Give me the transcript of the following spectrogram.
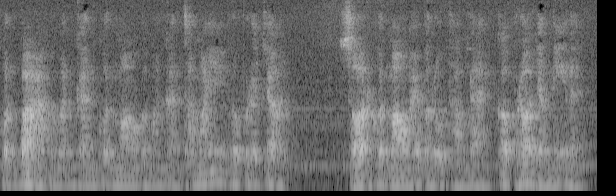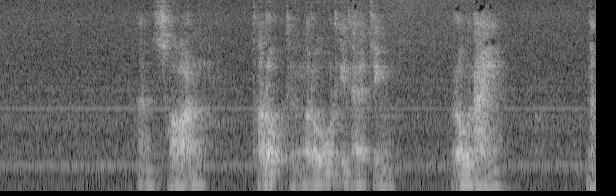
คนบ้าก็เหมือนกัน คนเมาก็เหมือนกันทำไมพระพุทธเจ้า สอนคนเมาให้บรรลุธรรมได้ ก็เพราะอย่างนี้แหละ สอนทะลุถึงรู้ที่แท้จริง รู้ในนะ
